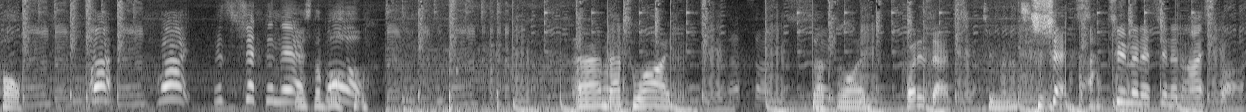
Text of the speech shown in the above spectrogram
Hole. Ah! Why? There's shit in there. There's the ball. And that's wide. That sounds so That's wide. What is that? Two minutes. Shit! Two minutes in an ice bar.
